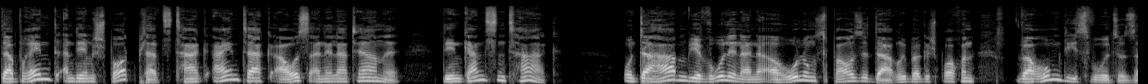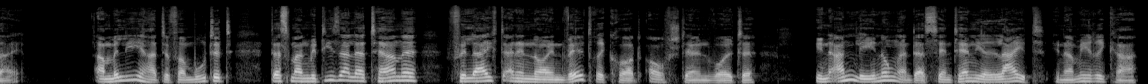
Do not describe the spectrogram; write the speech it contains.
da brennt an dem Sportplatz Tag ein, Tag aus eine Laterne, den ganzen Tag. Und da haben wir wohl in einer Erholungspause darüber gesprochen, warum dies wohl so sei. Amelie hatte vermutet, dass man mit dieser Laterne vielleicht einen neuen Weltrekord aufstellen wollte, in Anlehnung an das Centennial Light in Amerika,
